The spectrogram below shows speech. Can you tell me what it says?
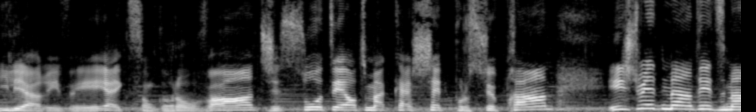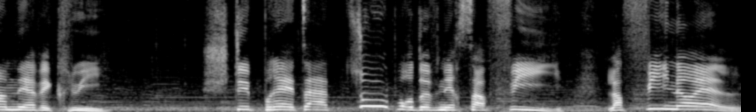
Il est arrivé avec son gros ventre, j'ai sauté hors de ma cachette pour le surprendre et je lui ai demandé de m'emmener avec lui. J'étais prête à tout pour devenir sa fille, la fille Noël.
